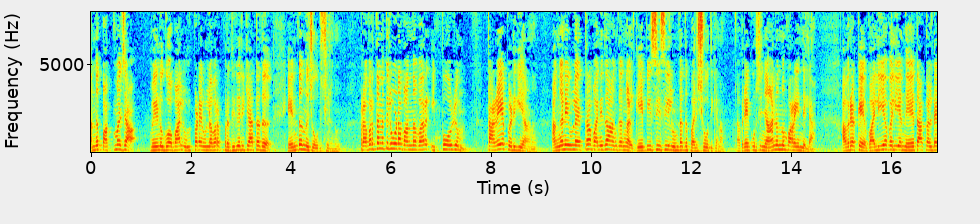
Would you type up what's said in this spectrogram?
അന്ന് പത്മജ വേണുഗോപാൽ ഉൾപ്പെടെയുള്ളവർ പ്രതികരിക്കാത്തത് എന്തെന്ന് ചോദിച്ചിരുന്നു. പ്രവർത്തനത്തിലൂടെ വന്നവർ ഇപ്പോഴും തഴയപ്പെടുകയാണ്. അങ്ങനെയുള്ള എത്ര വനിതാ അംഗങ്ങൾ കെ പി സി സിയിൽ ഉണ്ടെന്ന് പരിശോധിക്കണം. അവരെക്കുറിച്ച് ഞാനൊന്നും പറയുന്നില്ല. അവരൊക്കെ വലിയ വലിയ നേതാക്കളുടെ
